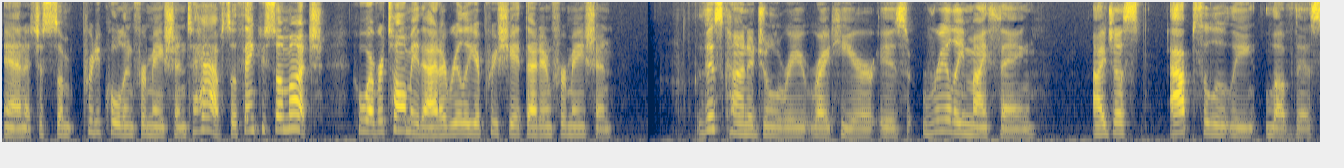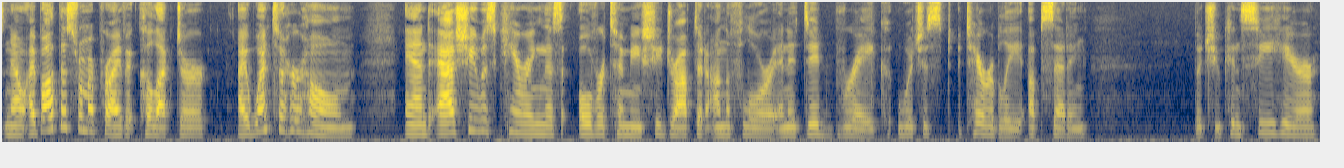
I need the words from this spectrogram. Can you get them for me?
And it's just some pretty cool information to have. So thank you so much, whoever told me that. I really appreciate that information. This kind of jewelry right here is really my thing. I just absolutely love this. Now, I bought this from a private collector. I went to her home, and as she was carrying this over to me, she dropped it on the floor and it did break, which is terribly upsetting. But you can see here,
